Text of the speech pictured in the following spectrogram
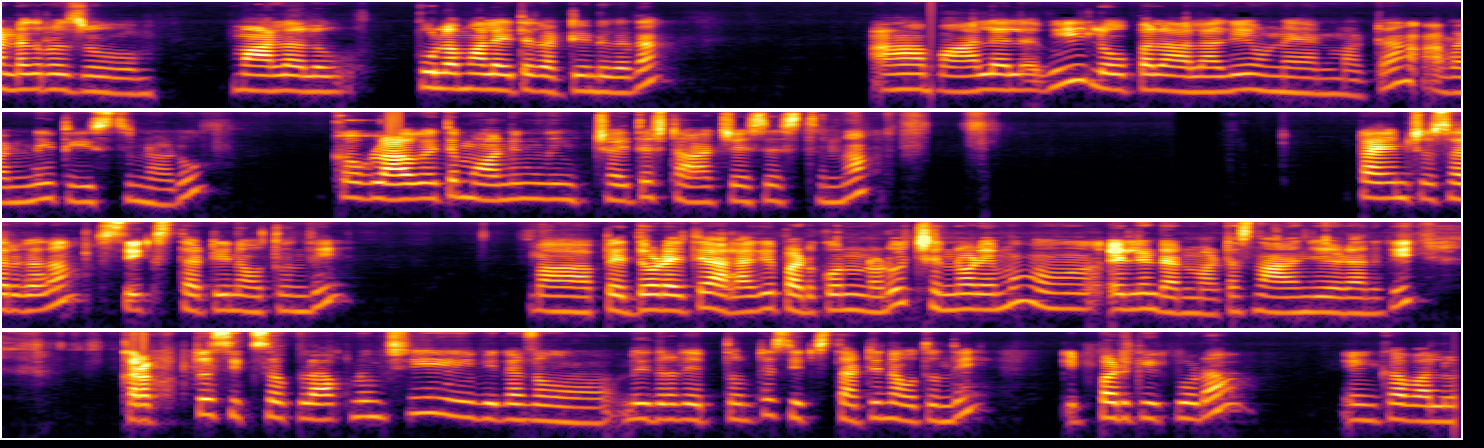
పండగ రోజు మాలలు పూలమాల అయితే కట్టిండు కదా. ఆ మాలలవి లోపల అలాగే ఉన్నాయన్నమాట. అవన్నీ తీస్తున్నాడు. ఒక వ్లాగ్ అయితే మార్నింగ్ నుంచి అయితే స్టార్ట్ చేసేస్తున్నా. టైం చూసారు కదా సిక్స్ థర్టీన్ అవుతుంది. మా పెద్దోడైతే అలాగే పడుకొని ఉన్నాడు. చిన్నోడేమో వెళ్ళిండు అనమాట స్నానం చేయడానికి. కరెక్ట్ సిక్స్ ఓ క్లాక్ నుంచి వీళ్ళను నిద్ర లేపుతుంటే సిక్స్ థర్టీన్ అవుతుంది. ఇప్పటికీ కూడా ఇంకా వాళ్ళు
